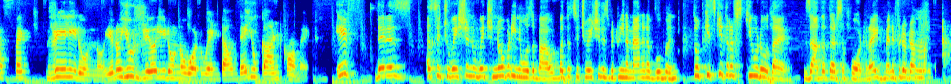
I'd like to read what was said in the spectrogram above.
aspect really don't know you know you really don't know what went down there you can't comment if there is a situation which nobody knows about, but the situation is between a man and a woman. So kiski taraf skewed hota hai zyadatar support, right? Benefit of doubt. Mm.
